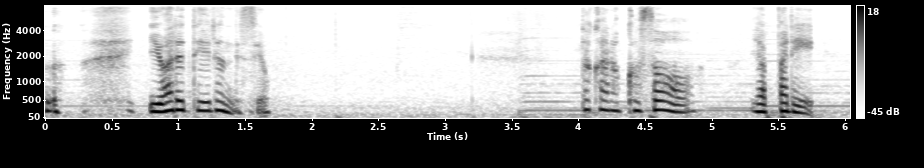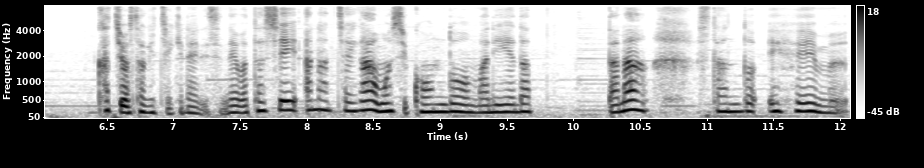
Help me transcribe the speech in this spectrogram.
言われているんですよ。だからこそやっぱり価値を下げちゃいけないですね。私アナチェがもし近藤マリエだったらスタンド FM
